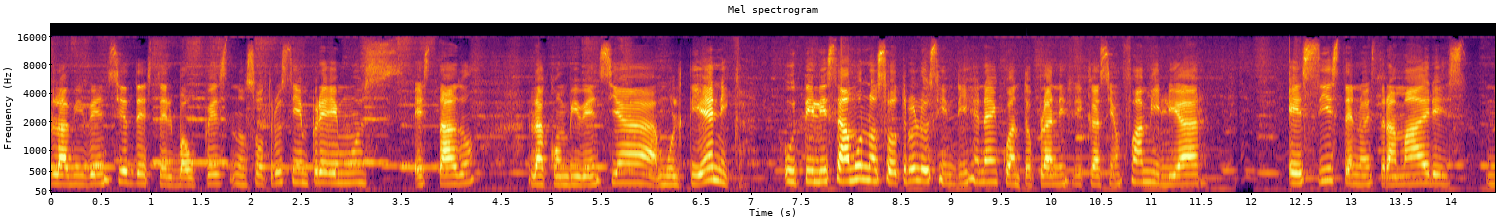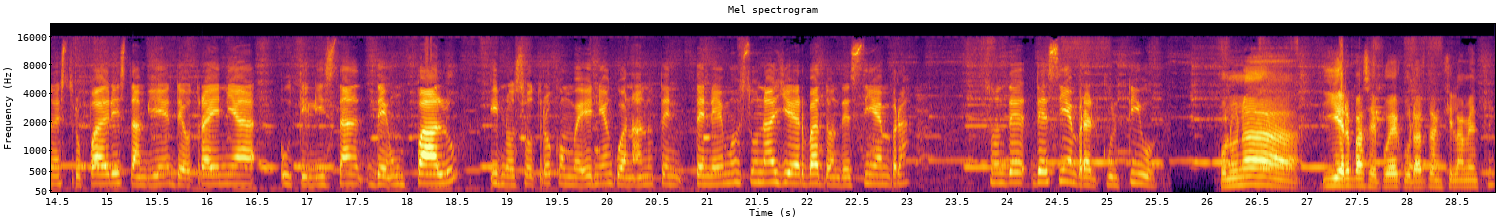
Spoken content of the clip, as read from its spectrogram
la vivencia desde el Baupés, nosotros siempre hemos estado la convivencia multiénica. Utilizamos nosotros los indígenas en cuanto a planificación familiar. Existen nuestras madres, nuestros padres también de otra etnia utilizan de un palo y nosotros como etnia Guanano tenemos una hierba donde siembra, son de, siembra el cultivo. Con una hierba se puede curar tranquilamente,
